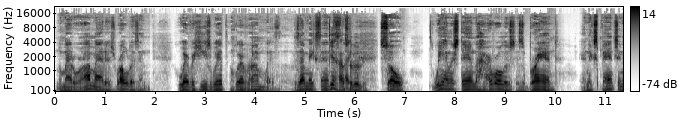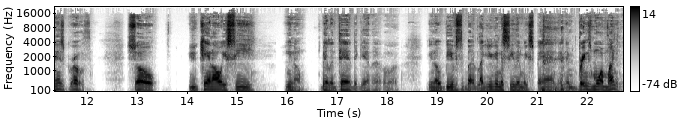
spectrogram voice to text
No matter where I'm at, is rollers and whoever he's with, whoever I'm with. Does that make sense? Yeah, Like, absolutely. so we understand the High Rollaz is a brand and expansion is growth. So you can't always see, you know, Bill and Ted together or, you know, Beavis, but like you're gonna see them expand and it brings more money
